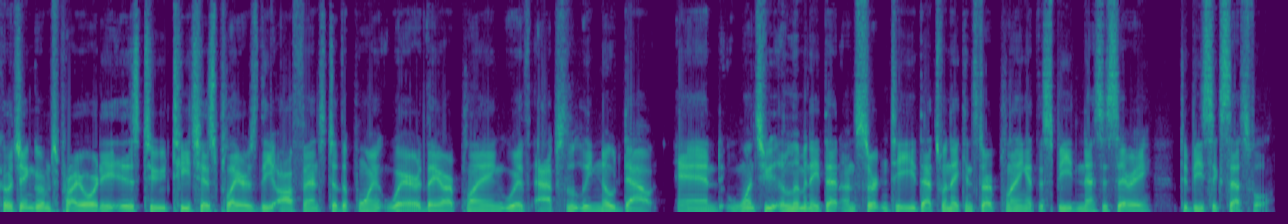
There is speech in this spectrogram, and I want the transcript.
Coach Ingram's priority is to teach his players the offense to the point where they are playing with absolutely no doubt. And once you eliminate that uncertainty, that's when they can start playing at the speed necessary to be successful.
